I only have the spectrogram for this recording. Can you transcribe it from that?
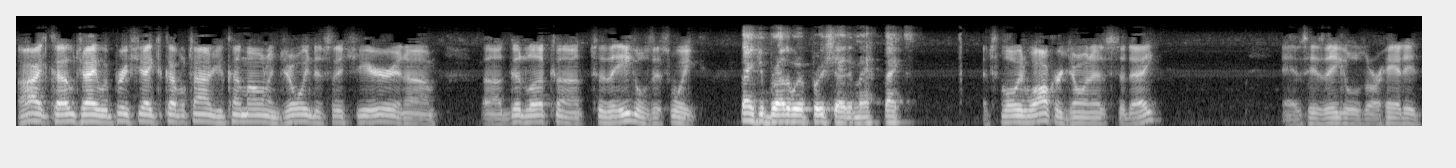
All right, Coach. Hey, we appreciate the couple times you come on and joined us this year, and um, uh, good luck uh, to the Eagles this week. Thank you, brother. We appreciate it, man. Thanks. It's Floyd Walker joining us today as his Eagles are headed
